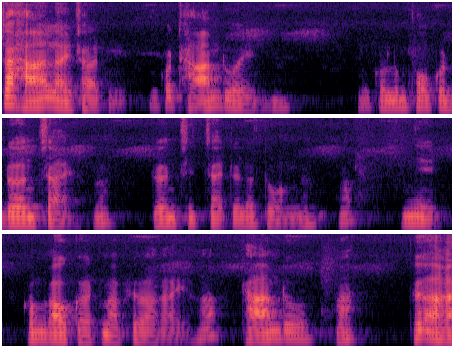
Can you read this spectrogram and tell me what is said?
จะหาอะไรชาตินี้ก็ถามด้วยก็ลวงพ่อก็เดินใจนะเดินจิตใจแต่ละดวงนะนี่ ของเราเกิดมาเพื่ออะไรฮะถามดูฮะเพื่ออะไร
